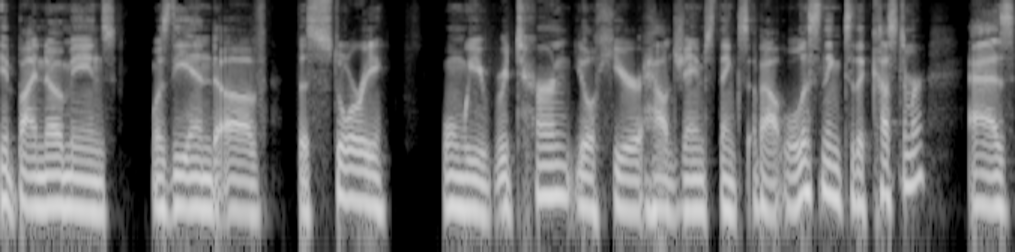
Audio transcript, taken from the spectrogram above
it by no means was the end of the story. When we return, you'll hear how James thinks about listening to the customer as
